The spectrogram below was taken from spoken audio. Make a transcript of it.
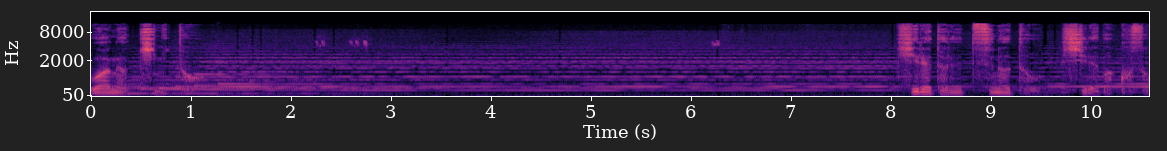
我が君と切れたる綱と知ればこそ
